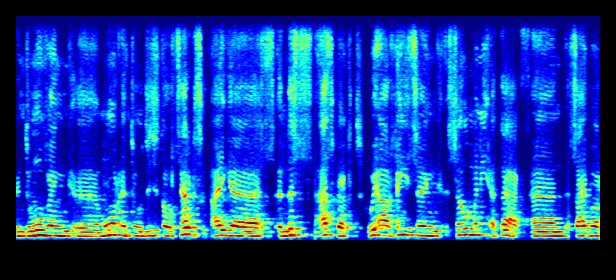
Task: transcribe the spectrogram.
into moving more into digital services, I guess in this aspect we are facing so many attacks and cyber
